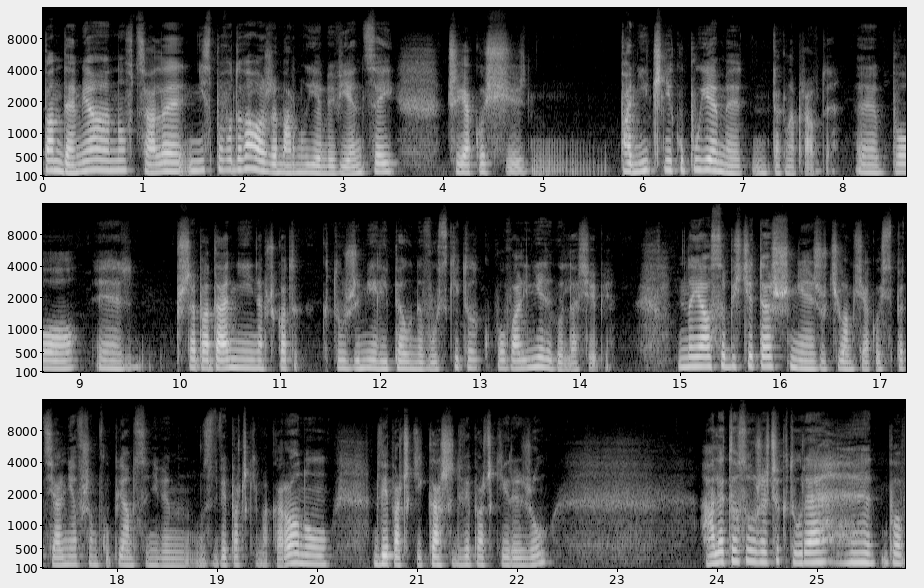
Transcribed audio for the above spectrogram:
pandemia no, wcale nie spowodowała, że marnujemy więcej, czy jakoś y, panicznie kupujemy tak naprawdę, y, bo y, przebadani na przykład, którzy mieli pełne wózki, to kupowali nie tylko dla siebie. No ja osobiście też nie rzuciłam się jakoś specjalnie, owszem kupiłam sobie, nie wiem, z dwie paczki makaronu, dwie paczki kaszy, dwie paczki ryżu, Ale to są rzeczy, które e, po,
